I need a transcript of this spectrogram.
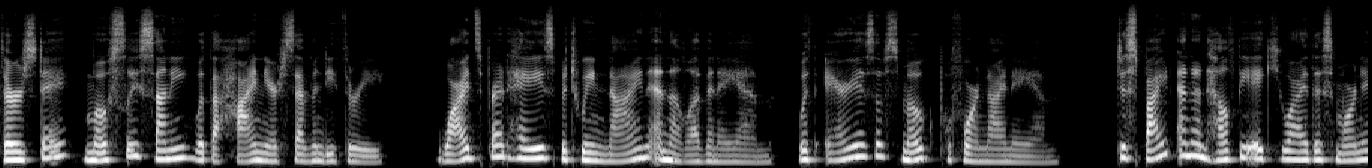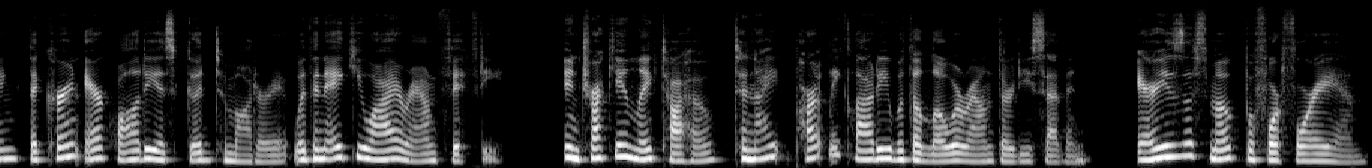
Thursday, mostly sunny with a high near 73. Widespread haze between 9 and 11 a.m., with areas of smoke before 9 a.m. Despite an unhealthy AQI this morning, the current air quality is good to moderate with an AQI around 50. In Truckee and Lake Tahoe, tonight partly cloudy with a low around 37. Areas of smoke before 4 a.m.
